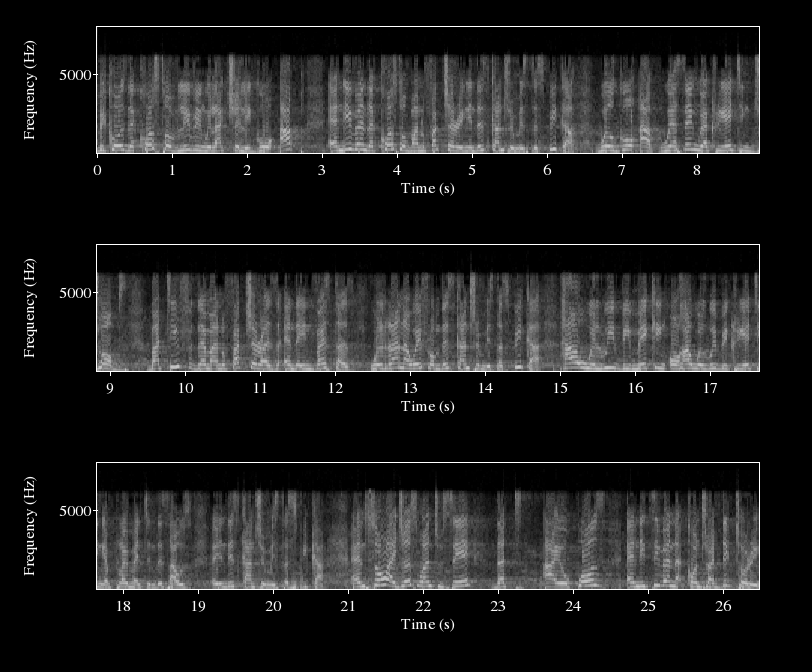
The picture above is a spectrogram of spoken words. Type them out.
because the cost of living will actually go up and even the cost of manufacturing in this country, Mr. Speaker, will go up. We are saying we are creating jobs, but if the manufacturers and the investors will run away from this country, Mr. Speaker, how will we be making or how will we be creating employment in this house, in this country, Mr. Speaker? And so I just want to say that I oppose and it's even contradictory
